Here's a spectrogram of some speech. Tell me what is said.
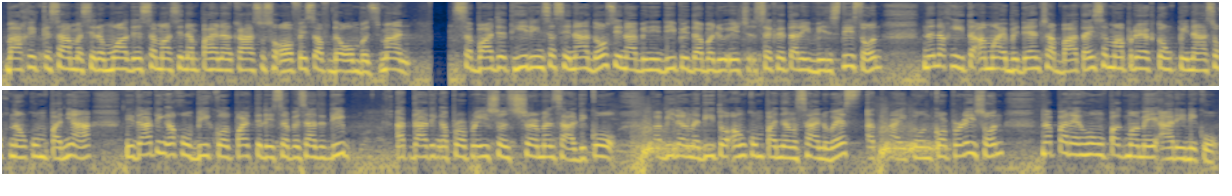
bakit kasama si Romualdez sa mga sinampahan ng kaso sa Office of the Ombudsman. Sa budget hearing sa Senado, sinabi ni DPWH Secretary Vince Dizon na nakita ang mga ebidensya batay sa mga proyektong pinasok ng kumpanya ni dating ako Bicol Party List Representative at dating Appropriations Chairman Saldico. Kabilang na dito ang kumpanyang SunWest at Hightone Corporation na parehong pagmamayari ni Ko.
